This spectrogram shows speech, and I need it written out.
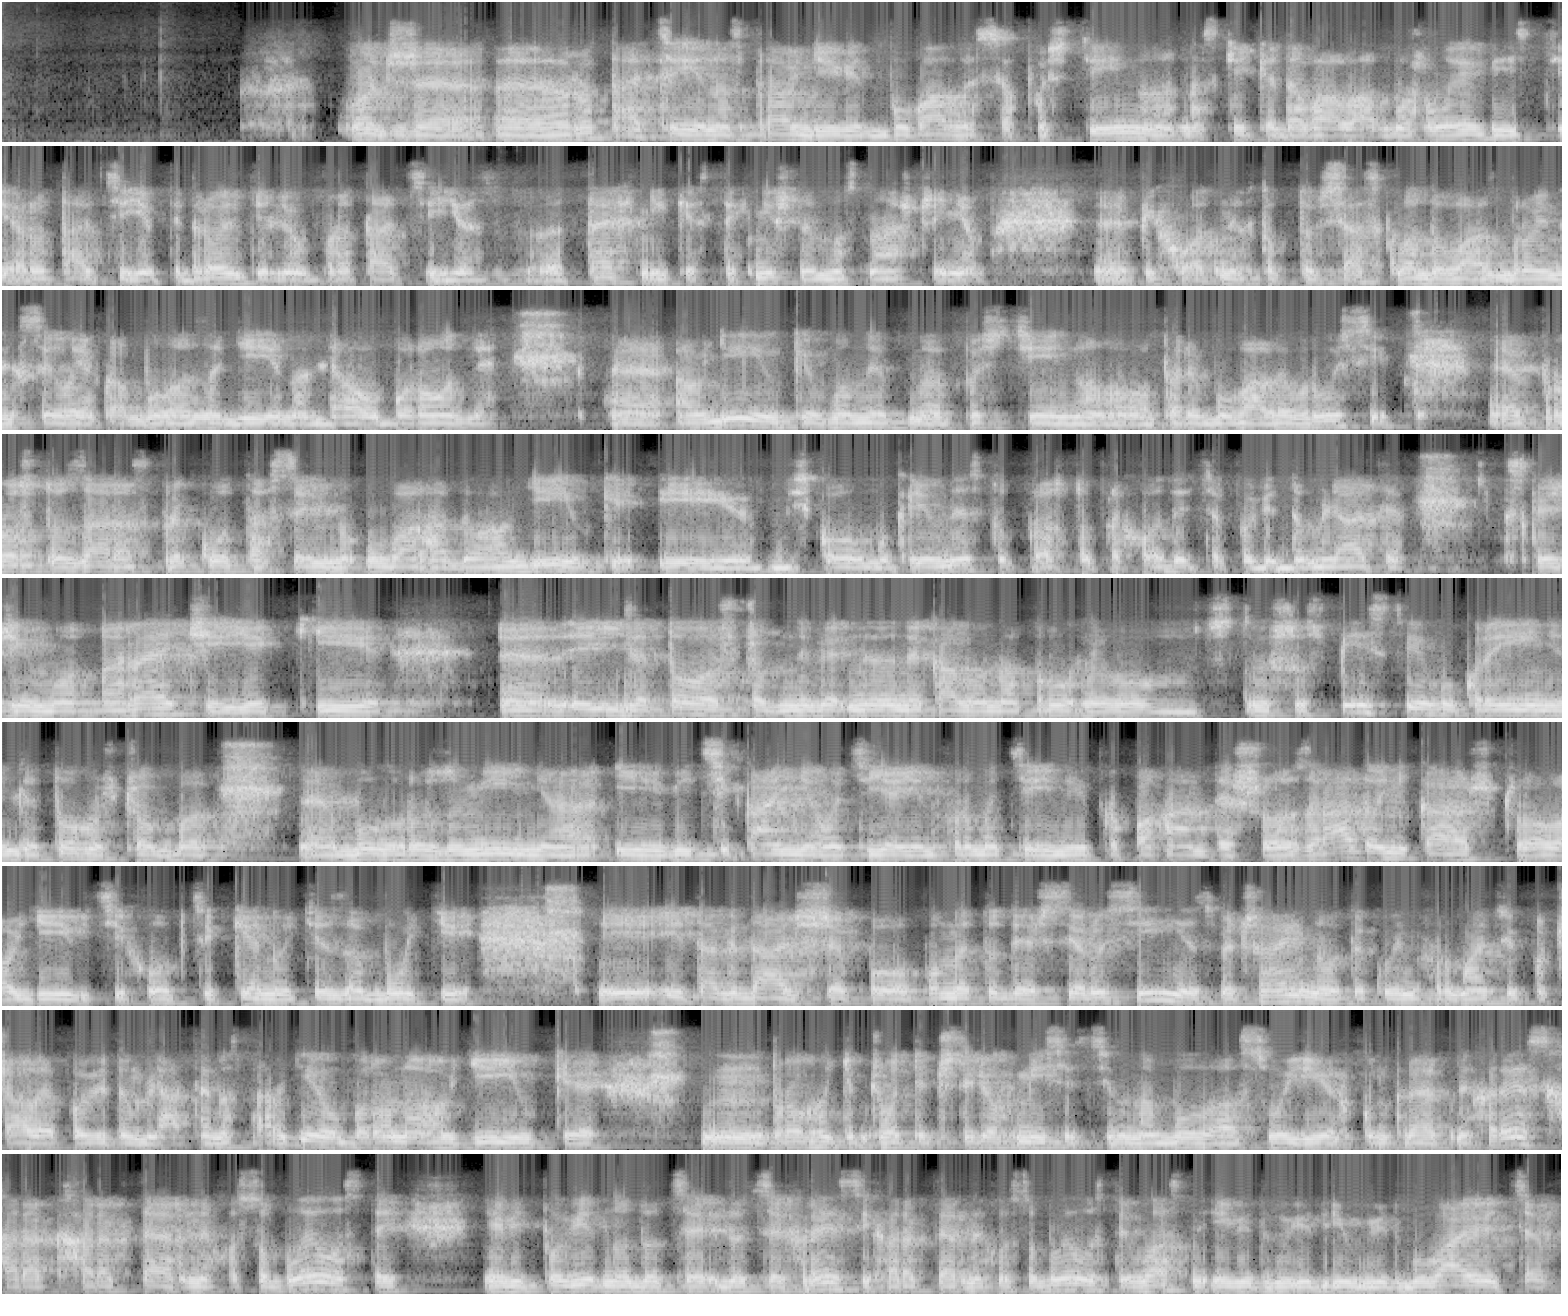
Отже, е, ротації насправді відбувалися постійно, наскільки давала можливість ротації підрозділів, ротації з техніки, з технічним оснащенням е, піхотних, тобто вся складова збройних сил, яка була задіяна для оборони е, Авдіївки, вони постійно перебували в Русі. Просто зараз прикута сильно увага до Авдіївки, і військовому керівництву просто приходиться повідомляти, скажімо, речі, які і для того, щоб не виникало напруги в суспільстві в Україні, для того, щоб було розуміння і відсікання оцієї інформаційної пропаганди, що зрадонька, що діївці хлопці кинуті, забуті і і так далі, по по методичці Росії, звичайно, таку інформацію почали повідомляти. Насправді оборона Авдіївки протягом чотирьох місяців набула своїх конкретних рис, характерних особливостей, і відповідно до цих до цих рис і характерних особливостей, власне, і від, від, відбуваються.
